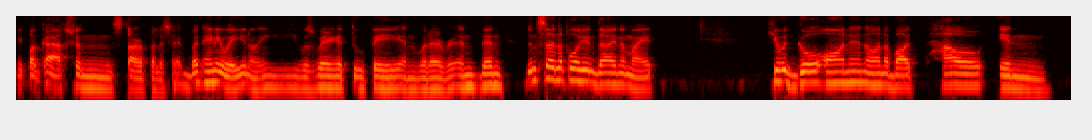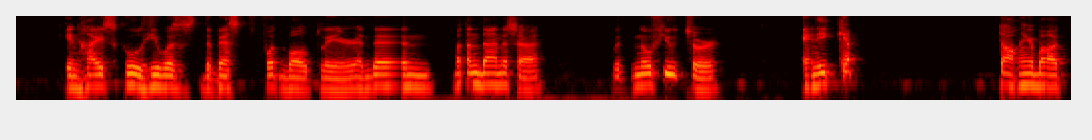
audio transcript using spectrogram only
may pagka-action star pala siya. But anyway, you know, he was wearing a toupee and whatever. And then dun sa Napoleon Dynamite, he would go on and on about how in in high school he was the best football player. And then matanda na siya with no future. And he kept talking about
